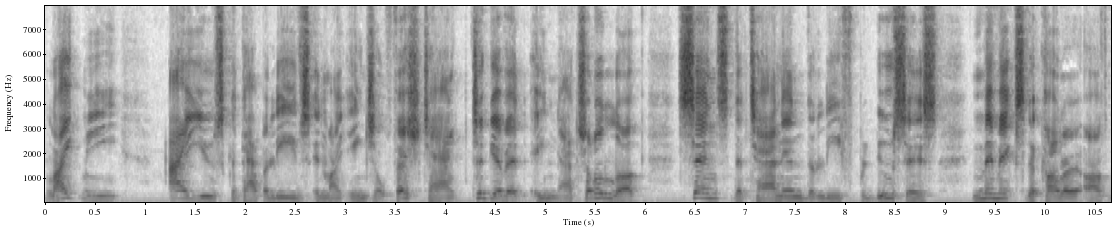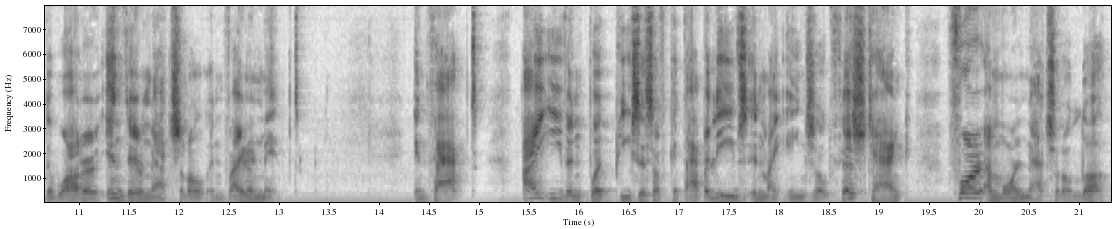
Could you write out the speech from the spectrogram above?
Like me, I use catappa leaves in my angelfish tank to give it a natural look since the tannin the leaf produces mimics the color of the water in their natural environment. In fact, I even put pieces of catappa leaves in my angel fish tank for a more natural look.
